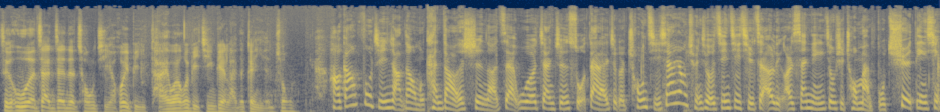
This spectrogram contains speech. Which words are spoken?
这个乌俄战争的冲击啊，会比台湾会比晶片来的更严重。好，刚刚副执行长带我们看到的是呢，在乌俄战争所带来这个冲击，现在让全球经济其实，在二零二三年依旧是充满不确定性，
